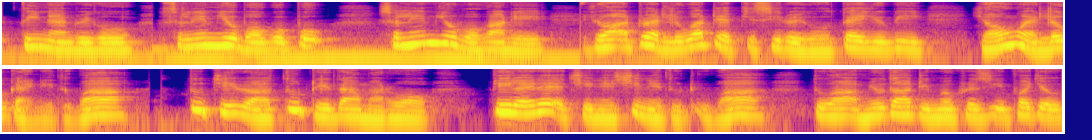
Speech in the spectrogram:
အသီးနှံတွေကိုစလင်းမြို့ပေါ်ကိုပို့စလင်းမြို့ပေါ်ကနေရွာအတွက်လိုအပ်တဲ့ပစ္စည်းတွေကိုတည်ယူပြီးရောင်းဝယ်လုပ်ကင်နေသူပါသူ့ကြေးရွာသူ့ဒေသမှာတော့ပြည်လည်တဲ့အခြေအနေရှိနေသူတူပါသူဟာအမျိုးသားဒီမိုကရေစီအဖွဲ့ချုပ်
